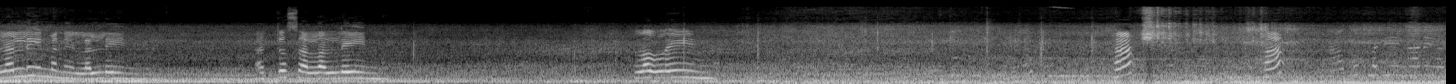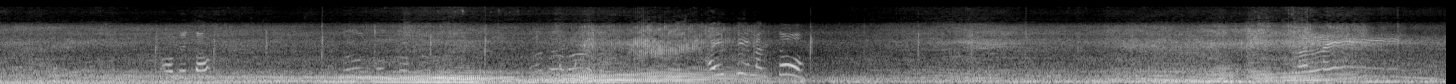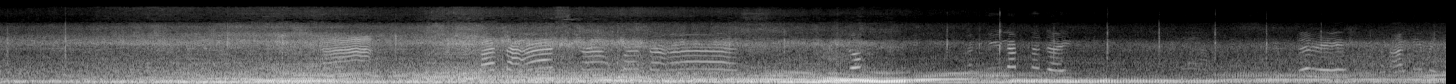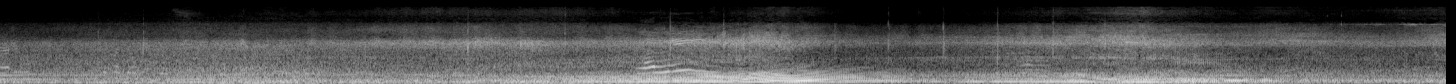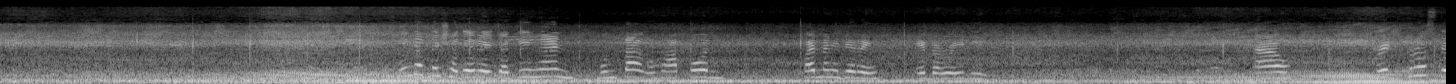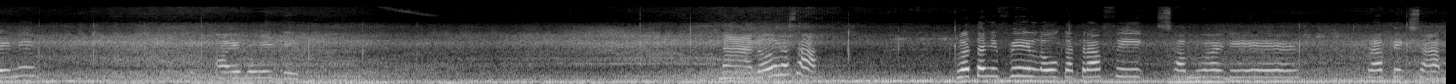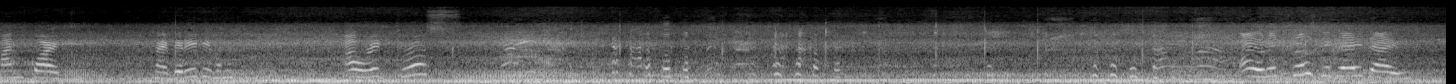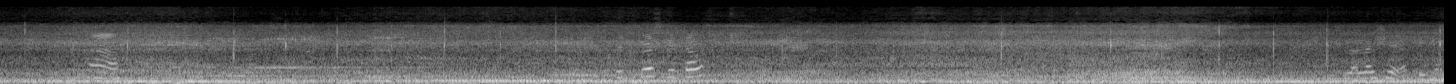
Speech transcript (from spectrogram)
Lalin man eh, lalin. Ato sa lalin. Lalin. Ha? Ha? Nabot lagi nga ni. O, bito? Ay, ti man to. Lalay. Ah, pataas na, pataas. Look, nagkilat na day. Dere, agi may dari. Ito pa daw. Lalay. Hindi na siya dire, joggingan, buntag, o hapon. Paano man ni dire? Ever ready. Aw, Red Cross din eh. Ah, ever ready. Na, doon ka sa. Wala ni Phil o ka traffic somewhere there. Traffic sa Manquart. Na, ready man. Ah, Red Cross. Ay, Red Cross di day day. Ha. Red Cross bitaw. Lalay siya ate mo.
